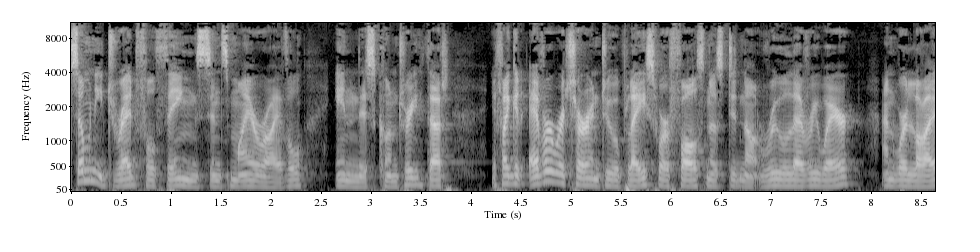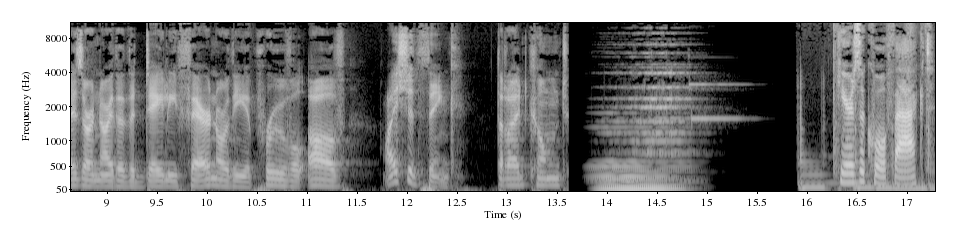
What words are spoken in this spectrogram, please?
so many dreadful things since my arrival in this country that if I could ever return to a place where falseness did not rule everywhere, and where lies are neither the daily fare nor the approval of, I should think that I'd come to. Here's a cool fact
